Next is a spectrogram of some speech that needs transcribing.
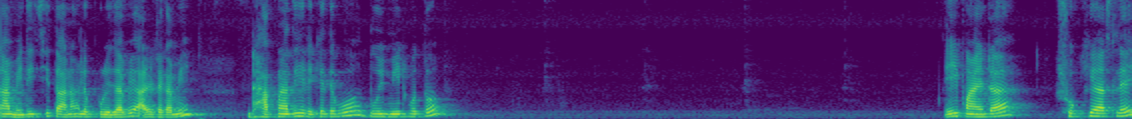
নামিয়ে দিচ্ছি, তা নাহলে পুড়ে যাবে। আর এটাকে আমি ঢাকনা দিয়ে রেখে দেবো দুই মিনিট মতো। এই পানিটা শুকিয়ে আসলেই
